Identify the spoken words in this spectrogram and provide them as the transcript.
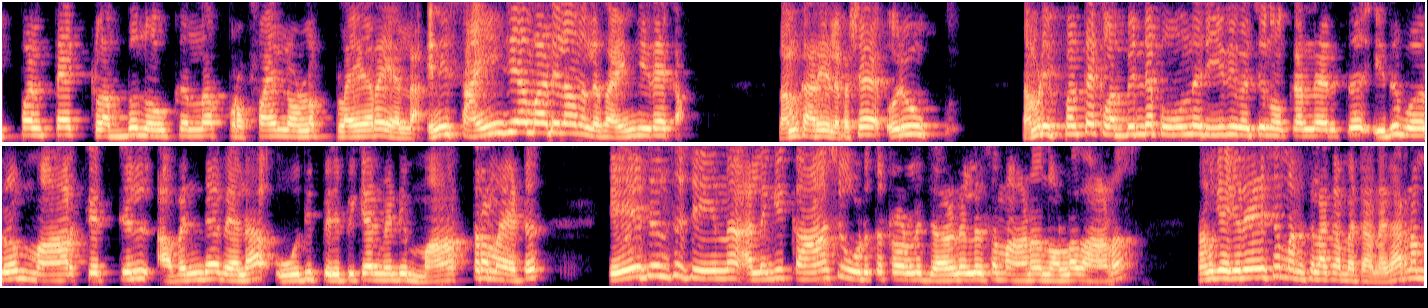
ഇപ്പോഴത്തെ ക്ലബ്ബ് നോക്കുന്ന പ്രൊഫൈലിലുള്ള പ്ലെയറേ അല്ല. ഇനി സൈൻ ചെയ്യാൻ പാടില്ല എന്നല്ല സൈൻ ചെയ്തേക്കാം. നമുക്കറിയില്ല. പക്ഷെ ഒരു നമ്മുടെ ഇപ്പോഴത്തെ ക്ലബിന്റെ പോകുന്ന രീതി വെച്ച് നോക്കാൻ നേരത്ത് ഇത് വെറും മാർക്കറ്റിൽ അവന്റെ വില ഊതിപ്പെരിപ്പിക്കാൻ വേണ്ടി മാത്രമായിട്ട് ഏജൻസ് ചെയ്യുന്ന അല്ലെങ്കിൽ കാശ് കൊടുത്തിട്ടുള്ള ജേർണലിസം ആണ് എന്നുള്ളതാണ് നമുക്ക് ഏകദേശം മനസ്സിലാക്കാൻ പറ്റാതെ കാരണം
